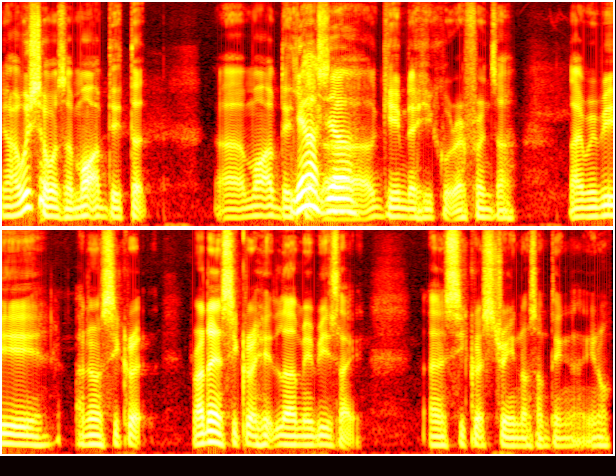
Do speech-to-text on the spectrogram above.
Yeah, I wish there was a more updated, uh, more updated Yes, yeah. uh, game that he could reference. Uh. Like maybe I don't know, secret rather than secret Hitler, maybe it's like a secret strain or something. Uh, you know,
